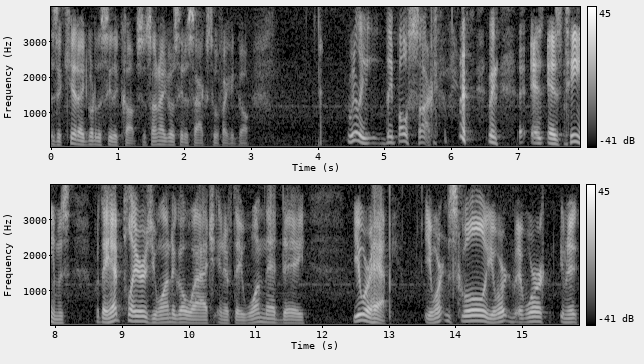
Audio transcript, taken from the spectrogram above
as a kid, I'd go to the, see the Cubs, and so I'd go see the Sox too if I could go. Really, they both sucked. I mean, as, as teams, but they had players you wanted to go watch, and if they won that day, you were happy. You weren't in school, you weren't at work. I mean, it,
